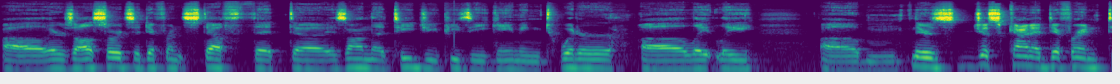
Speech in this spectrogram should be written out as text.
Uh, there's all sorts of different stuff that uh, is on the TGPZ Gaming Twitter uh, lately. Um, there's just kind of different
